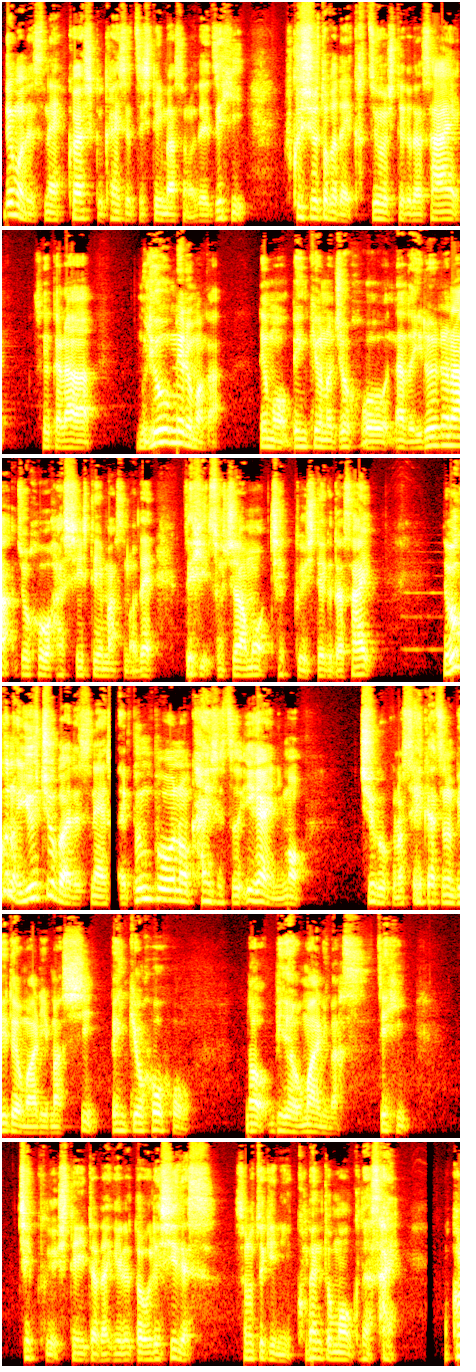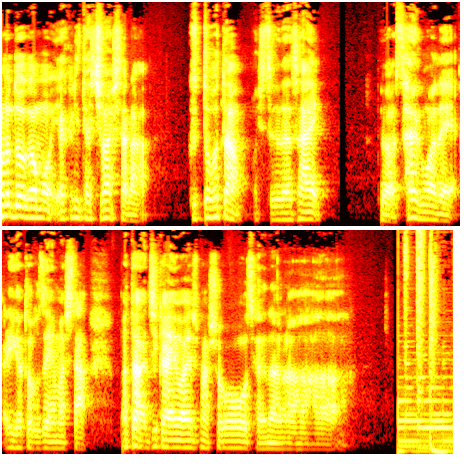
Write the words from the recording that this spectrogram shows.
でもですね、詳しく解説していますので、ぜひ復習とかで活用してください。それから、無料メルマガでも勉強の情報などいろいろな情報を発信していますので、ぜひそちらもチェックしてください。で僕の YouTube はですね、文法の解説以外にも中国の生活のビデオもありますし、勉強方法のビデオもあります。ぜひチェックしていただけると嬉しいです。その時にコメントもください。この動画も役に立ちましたら、グッドボタン押してください。では最後までありがとうございました。また次回お会いしましょう。さよなら。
